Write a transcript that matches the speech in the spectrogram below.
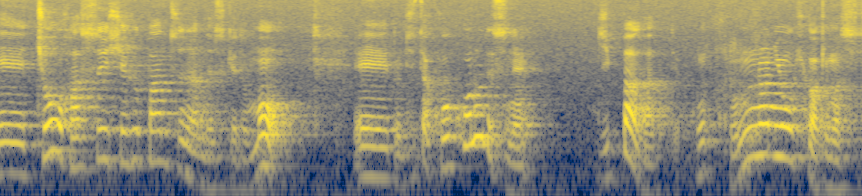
えー、超撥水シェフパンツなんですけども、えーと、実はここのですねジッパーがあってこんなに大きく開きます。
